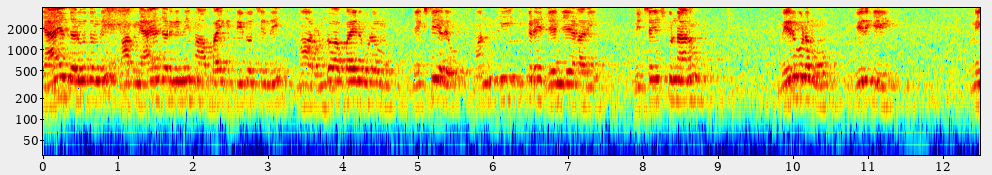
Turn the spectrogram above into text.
న్యాయం జరుగుతుంది. మాకు న్యాయం జరిగింది. మా అబ్బాయికి సీట్ వచ్చింది. మా రెండో అబ్బాయిని కూడా నెక్స్ట్ ఇయర్ మళ్ళీ ఇక్కడే జాయిన్ చేయాలని నిశ్చయించుకున్నాను. మీరు కూడా వీరికి మీ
